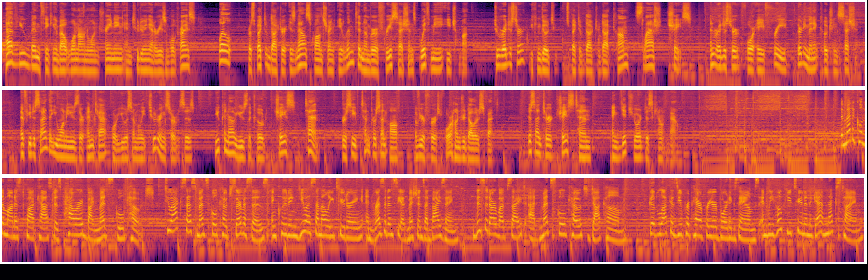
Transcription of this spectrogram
Have you been thinking about one on one training and tutoring at a reasonable price? Well, Prospective Doctor is now sponsoring a limited number of free sessions with me each month. To register, you can go to prospectivedoctor.com slash chase and register for a free 30-minute coaching session. If you decide that you want to use their MCAT or USMLE tutoring services, you can now use the code CHASE10 to receive 10% off of your first $400 spent. Just enter CHASE10 and get your discount now. The Medical Mnemonist podcast is powered by Med School Coach. To access Med School Coach services, including USMLE tutoring and residency admissions advising, visit our website at medschoolcoach.com. Good luck as you prepare for your board exams, and we hope you tune in again next time.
